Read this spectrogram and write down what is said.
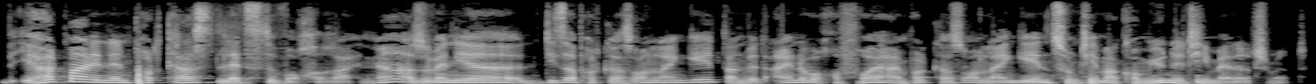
Ihr hört mal in den Podcast letzte Woche rein. Ja? Also wenn ihr dieser Podcast online geht, dann wird eine Woche vorher ein Podcast online gehen zum Thema Community Management.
